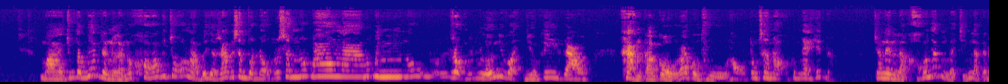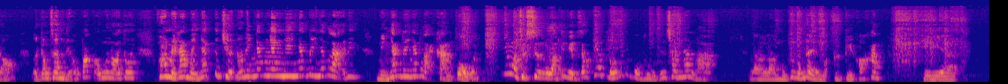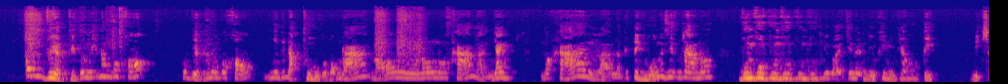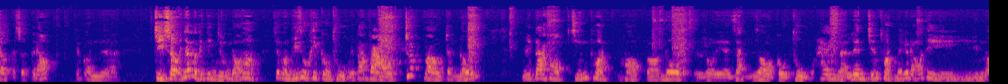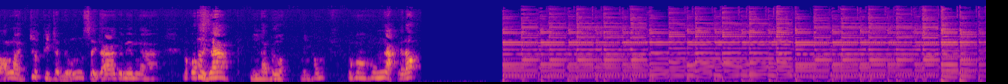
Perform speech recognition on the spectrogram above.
mà chúng ta biết rằng là nó khó cái chỗ là bây giờ ra cái sân vận động nó sân nó bao la nó bình nó, nó rộng lớn như vậy. Nhiều khi gào khản cả cổ ra cầu thủ họ trong sân họ không nghe hết được. Cho nên là khó nhất là chính là cái đó. Ở trong sân thì ông bác ông nói thôi khoan mày ra mày nhắc cái chuyện đó đi nhắc nhanh đi nhắc đi nhắc lại đi. Mình nhắc đi nhắc lại khản cổ ấy. Nhưng mà thực sự là cái việc giao tiếp đối với cái cầu thủ trên sân đó là là là một cái vấn đề mà cực kỳ khó khăn. Thì à, công việc thì tôi nghĩ nó không có khó công việc nó không có khó nhưng cái đặc thù của bóng đá nó nó nó khá là nhanh nó khá là là cái tình huống nó diễn ra nó vùn vụt vùn vụt vùn vụt như vậy. Cho nên nhiều khi mình theo không kịp mình sợ là sợ cái đó. Chứ còn ờ, chỉ sợ nhất là cái tình huống đó thôi. Chứ còn ví dụ khi cầu thủ người ta vào trước vào trận đấu người ta họp chiến thuật họp ờ, đội rồi ờ, dặn dò cầu thủ hay là lên chiến thuật mấy cái đó thì nó là trước khi trận đấu xảy ra cho nên là nó có thời gian mình làm được mình không không, không ngại cái đó.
